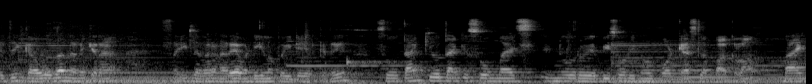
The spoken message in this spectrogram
ஐ திங்க் அவ்வளோதான் நினைக்கிறேன். சைடில் வேறு நிறையா வண்டிகள்லாம் போயிட்டே இருக்குது. So thank you thank you so much இன்னொரு எபிசோட் இன்னொரு பாட்காஸ்ட்டில் பார்க்கலாம். பாய்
